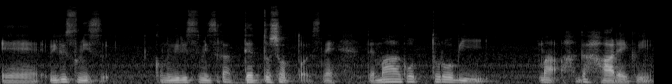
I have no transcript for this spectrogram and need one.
えーウィル・スミスこのウィル・スミスがデッドショットですね。でマーゴット・ロビー、まあ、がハーレー・クイーン、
